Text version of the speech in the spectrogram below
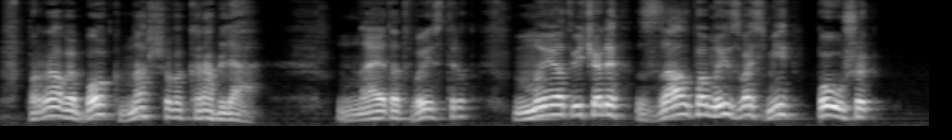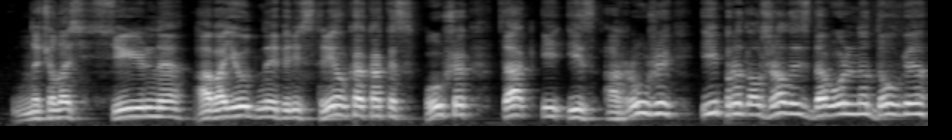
в правый бок нашего корабля. На этот выстрел мы отвечали залпом из восьми пушек — Началась сильная, обоюдная перестрелка как из пушек, так и из оружия, и продолжалась довольно долгое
